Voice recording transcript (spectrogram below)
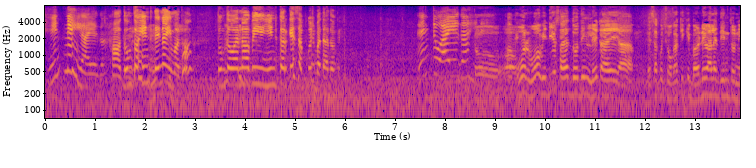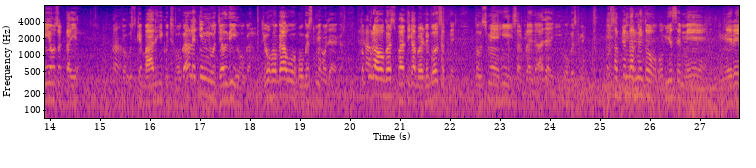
हिंट नहीं आएगा। हाँ तुम तो हिंट देना ही मत हो। तुम तो वरना अभी हिंट करके सब कुछ बता दोगे। हिंट तो आएगा ही तो. वो वो वीडियो शायद दो दिन लेट आए या ऐसा कुछ होगा क्योंकि बर्थडे वाले दिन तो नहीं हो सकता ये। हाँ। तो उसके बाद ही कुछ होगा लेकिन वो जल्दी ही होगा। जो होगा वो अगस्त में हो जाएगा। तो हाँ। पूरा अगस्त भारती का बर्थडे बोल सकते हैं। तो उसमें ही सरप्राइज़ आ जाएगी अगस्त में। और सितंबर में तो ऑब्वियस है मैं मेरे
